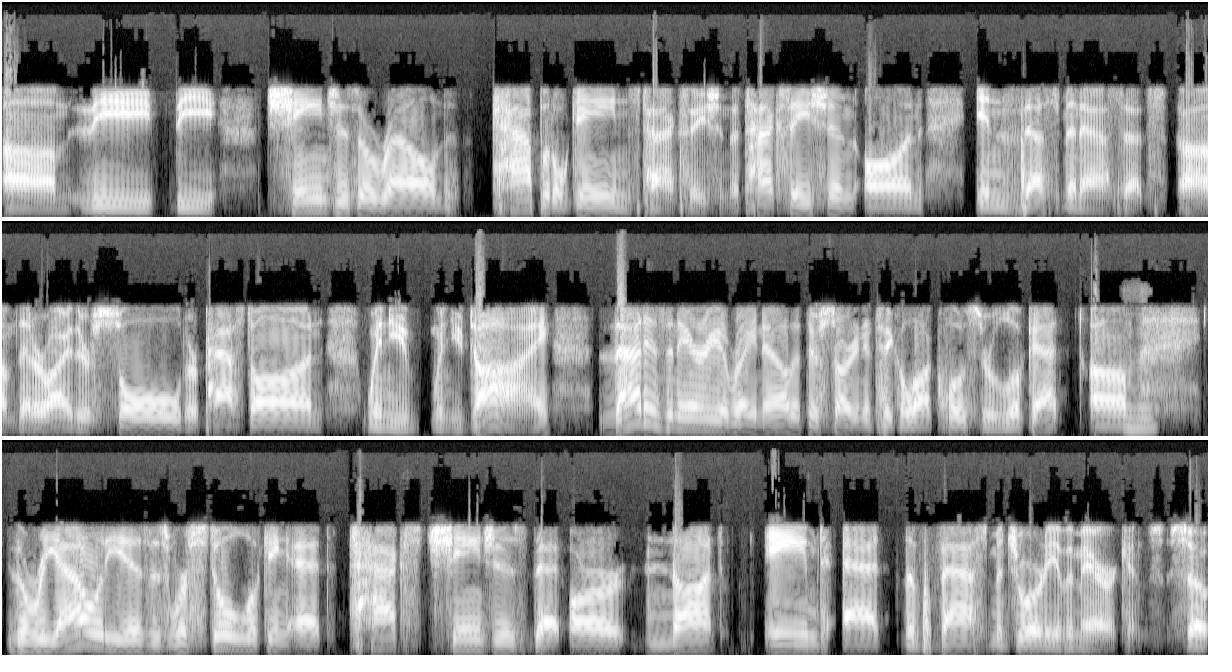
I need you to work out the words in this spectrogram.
Um, the the changes around capital gains taxation, the taxation on investment assets um, that are either sold or passed on when you when you die. That is an area right now that they're starting to take a lot closer look at. Um, mm-hmm. The reality is, is we're still looking at tax changes that are not aimed at the vast majority of Americans. So,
